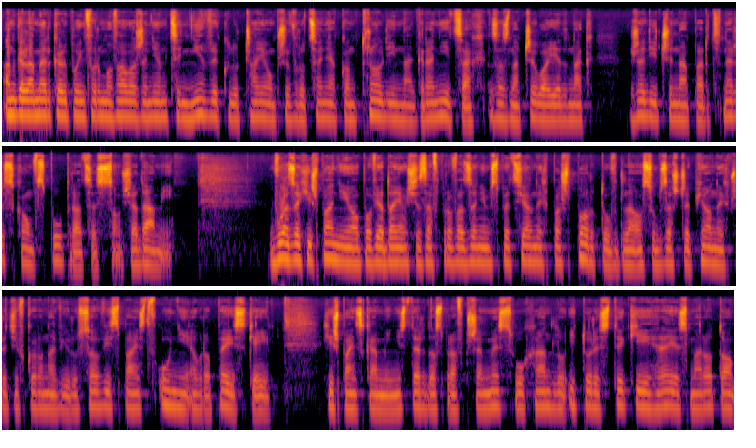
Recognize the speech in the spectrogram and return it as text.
Angela Merkel poinformowała, że Niemcy nie wykluczają przywrócenia kontroli na granicach. Zaznaczyła jednak, że liczy na partnerską współpracę z sąsiadami. Władze Hiszpanii opowiadają się za wprowadzeniem specjalnych paszportów dla osób zaszczepionych przeciw koronawirusowi z państw Unii Europejskiej. Hiszpańska minister do spraw przemysłu, handlu i turystyki Reyes Maroto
